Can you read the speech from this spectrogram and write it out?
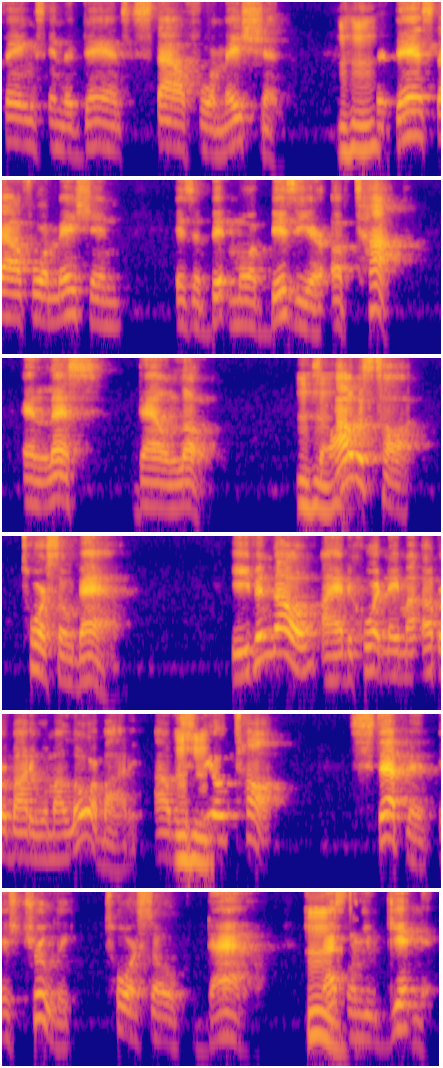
things in the dance style formation. Mm-hmm. The dance style formation is a bit more busier up top and less down low. Mm-hmm. So I was taught torso down. Even though I had to coordinate my upper body with my lower body, I was mm-hmm. still taught stepping is truly torso down. Mm. That's when you're getting it,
